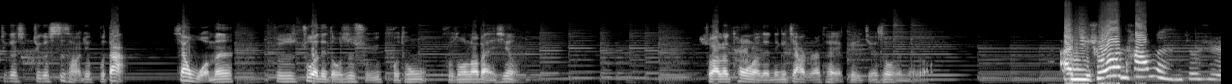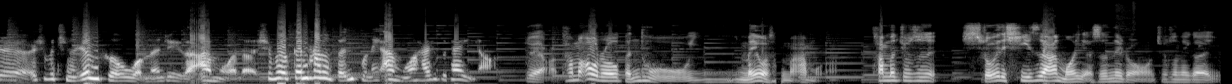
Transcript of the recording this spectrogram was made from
这个这个市场就不大。像我们就是做的都是属于普通普通老百姓，酸了痛了的那个价格他也可以接受的那种。啊，你说他们就是是不是挺认可我们这个按摩的？是不是跟他们本土那个按摩还是不太一样？对啊，他们澳洲本土没有什么按摩，他们就是所谓的西式按摩，也是那种就是那个什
